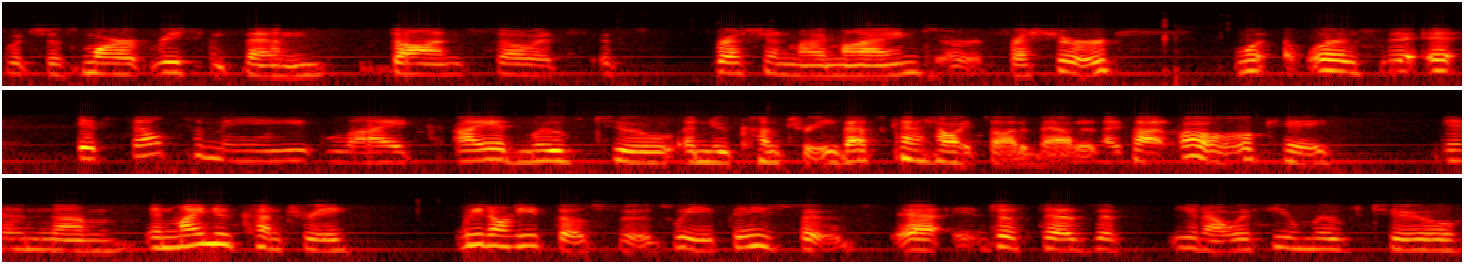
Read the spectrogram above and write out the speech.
which is more recent than Don's, so it's it's fresh in my mind or fresher, was it, it felt to me like I had moved to a new country. That's kind of how I thought about it. I thought, oh, okay, in um, in my new country, we don't eat those foods. We eat these foods. Uh, just as if you know, if you moved to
